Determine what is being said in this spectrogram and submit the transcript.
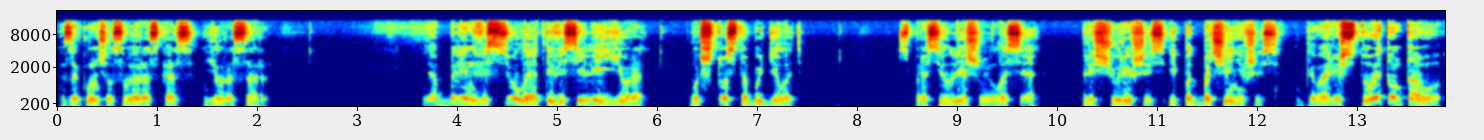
Закончил свой рассказ Йора Сар. Я, блин, веселый, а ты веселей, Йора. Вот что с тобой делать? Спросил Лешу и Лося, прищурившись и подбоченившись. Говоришь, стоит он того?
